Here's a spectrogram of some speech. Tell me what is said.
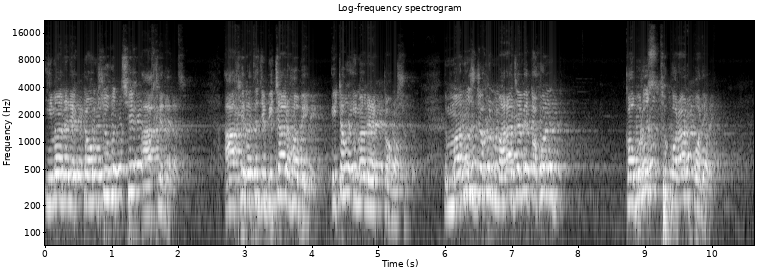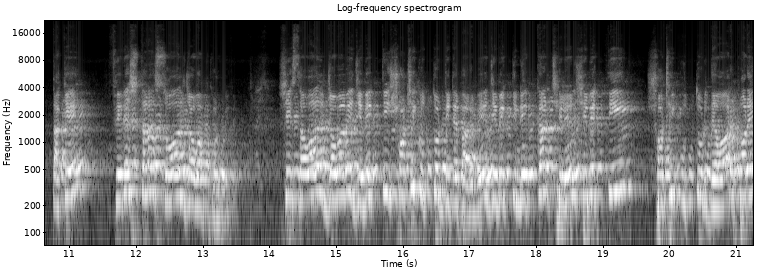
ইমানের একটা অংশ হচ্ছে আখেরাত। আখেরাতে যে বিচার হবে, এটাও ইমানের একটা অংশ। মানুষ যখন মারা যাবে তখন কবরস্থ করার পরে তাকে ফেরেশতারা সওয়াল জবাব করবে। সেই সওয়াল জবাবে যে ব্যক্তি সঠিক উত্তর দিতে পারবে, যে ব্যক্তি নেককার ছিলেন, সে ব্যক্তি সঠিক উত্তর দেওয়ার পরে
